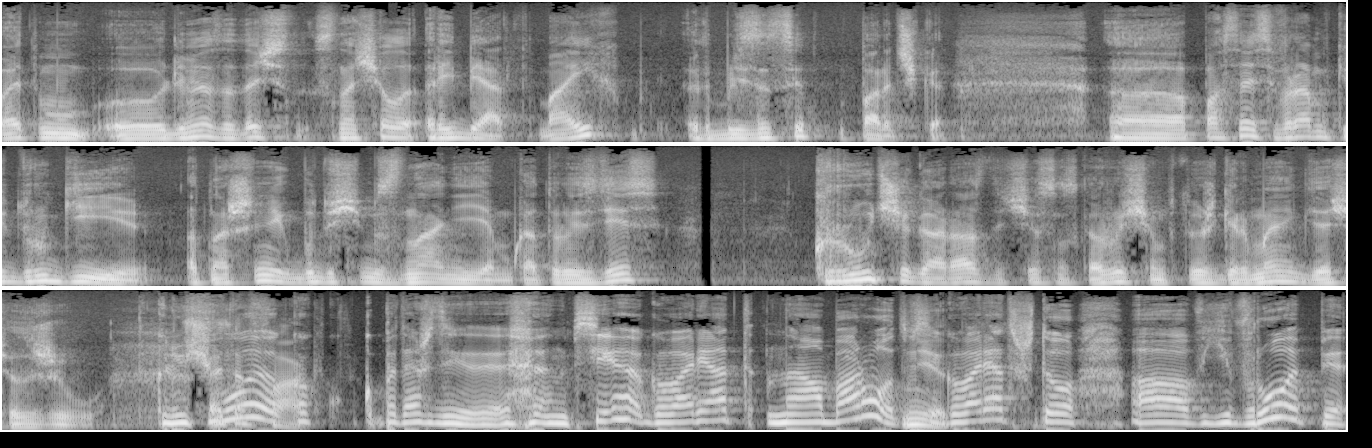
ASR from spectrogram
Поэтому э, для меня задача сначала ребят моих, это близнецы, парочка, э, поставить в рамки другие отношения к будущим знаниям, которые здесь круче гораздо, честно скажу, чем в той же Германии, где я сейчас живу. Ключевое, как- подожди, все говорят наоборот. Все Нет. говорят, что а, в Европе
